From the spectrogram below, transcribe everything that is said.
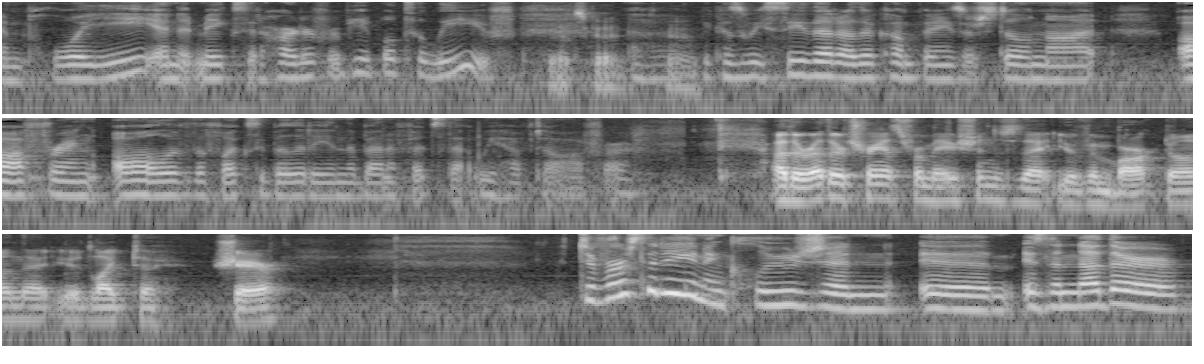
employee, and it makes it harder for people to leave. That's good. Uh, yeah. Because we see that other companies are still not offering all of the flexibility and the benefits that we have to offer. Are there other transformations that you've embarked on that you'd like to share? Diversity and inclusion um, is another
